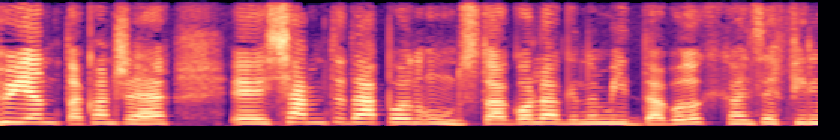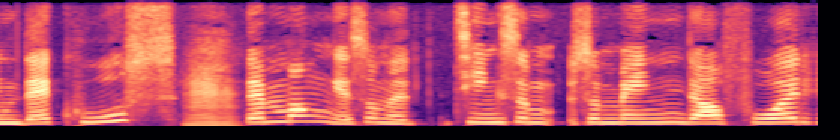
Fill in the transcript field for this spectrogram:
hun jenta kanskje eh, kommer til deg på en onsdag og lager noe middag, og dere kan se film. Det er kos. Mm. Det er mange sånne ting som, som menn da får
